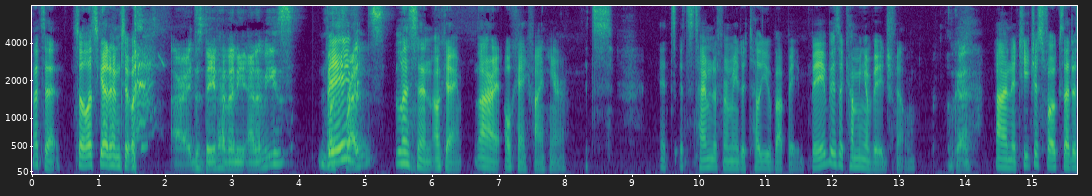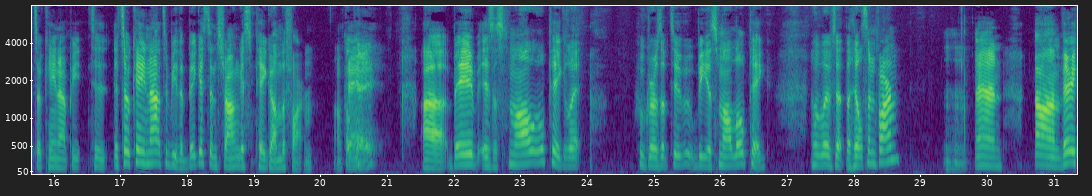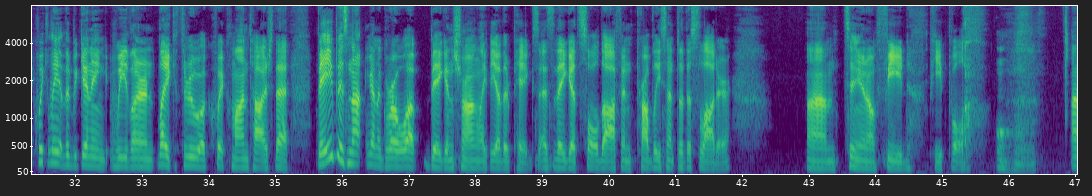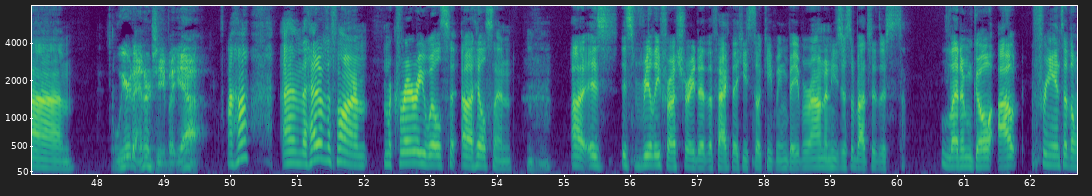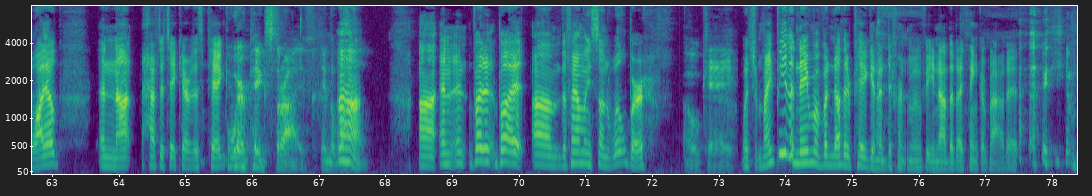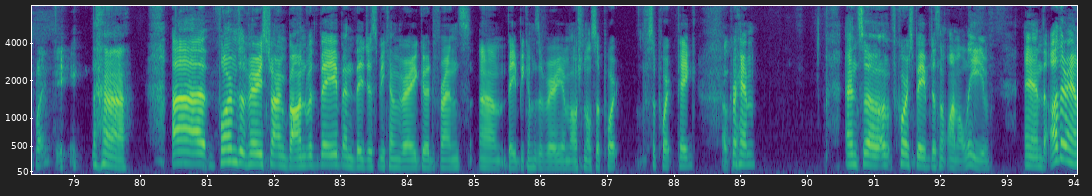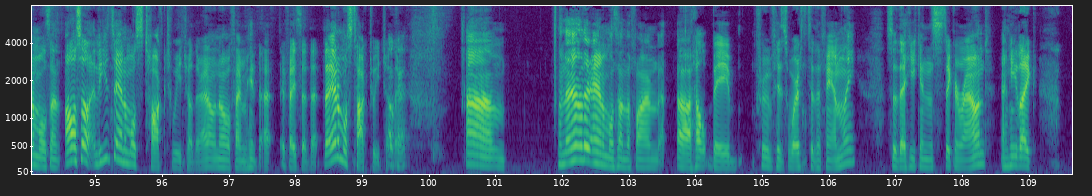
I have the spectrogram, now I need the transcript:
That's it. So let's get into it. All right. Does Babe have any enemies? Babe, friends? listen. Okay. All right. Okay. Fine. Here. It's, it's, it's time to, for me to tell you about Babe. Babe is a coming of age film. Okay. and it teaches folks that it's okay not be to it's okay not to be the biggest and strongest pig on the farm. Okay. Okay. Uh, Babe is a small little piglet who grows up to be a small little pig who lives at the Hilson farm. Mhm. And um, very quickly at the beginning, we learn, like through a quick montage, that Babe is not gonna grow up big and strong like the other pigs, as they get sold off and probably sent to the slaughter. Um, to you know, feed people. Mhm. Um, Weird energy, but yeah. Uh huh. And the head of the farm, McCrary Wilson uh, Hilson, Mhm. uh, is is really frustrated at the fact that he's still keeping Babe around, and he's just about to just let him go out free into the wild and not have to take care of this pig. Where pigs thrive in the wild. Uh-huh. wild. Uh, and and but but um, the family's son Wilbur, Okay. which might be the name of another pig in a different movie. Now that I think about it. it might be. Huh. Uh, forms a very strong bond with Babe, and they just become very good friends. Um, Babe becomes a very emotional support support pig Okay. for him, and so of course Babe doesn't want to leave. And the other animals, and also and these animals talk to each other. I don't know if I made that, if I said that. The animals talk to each other. Okay. Um, and then other animals on the farm uh, help Babe prove his worth to the family, so that he can stick around. And he like,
